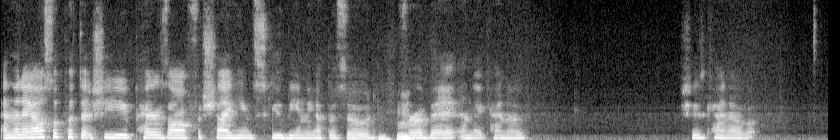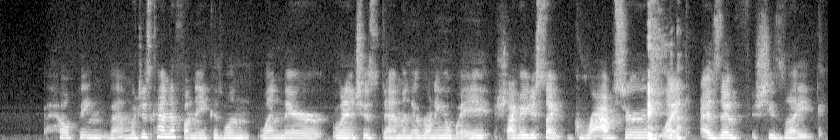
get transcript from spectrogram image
And then I also put that she pairs off with Shaggy and Scooby in the episode Mhm. for a bit and they kind of she's kind of helping them, which is kind of funny because when when they're when it's just them and they're running away, Shaggy just like grabs her like as if she's like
